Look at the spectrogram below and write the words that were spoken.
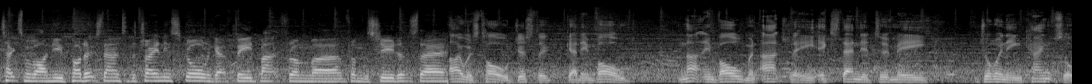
take some of our new products down to the training school and get feedback from, uh, from the students there. I was told just to get involved and that involvement actually extended to me joining council,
